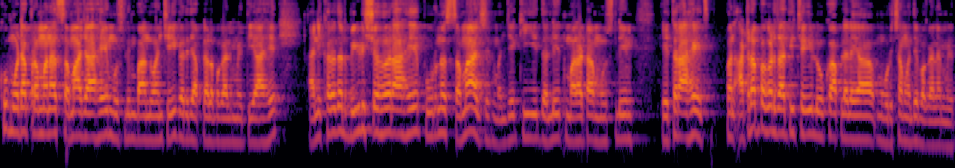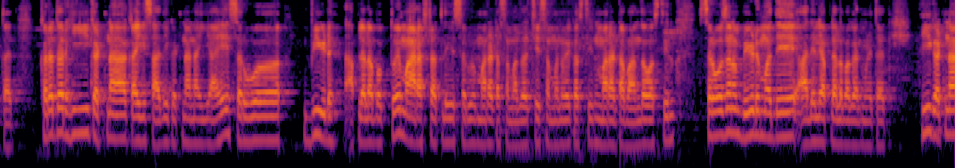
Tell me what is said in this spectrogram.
खूप मोठ्या प्रमाणात समाज आहे मुस्लिम बांधवांचीही गर्दी आपल्याला बघायला मिळते आहे. आणि खरं तर बीड शहर आहे पूर्ण समाज म्हणजे की दलित मराठा मुस्लिम हे तर आहेच पण अठरा पगड जातीचेही लोक आपल्याला या मोर्चामध्ये बघायला मिळतात. खरं तर ही घटना काही साधी घटना नाही आहे. सर्व बीड आपल्याला बघतोय. महाराष्ट्रातले सर्व मराठा समाजाचे समन्वयक असतील मराठा बांधव असतील सर्वजण बीडमध्ये आलेले आपल्याला बघायला मिळतात. ही घटना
